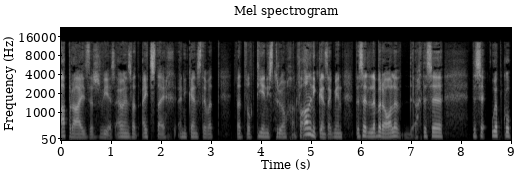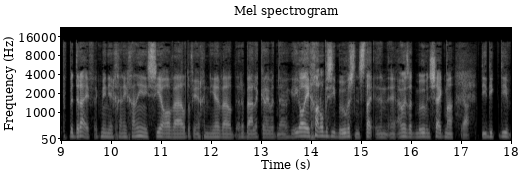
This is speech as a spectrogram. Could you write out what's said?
uprisers wees, ouens wat uitstyg in die kunste wat wat wil teen die stroom gaan. Veral in die kuns. Ek meen, dis 'n liberale ag dis 'n dis 'n oopkop bedryf. Ek meen jy gaan jy gaan nie in die CA wêreld of die ingenieur wêreld rebelle kry wat nou. Ja, jy gaan obviously movers en, stu- en, en ouens wat move and shake, maar Ja. die die die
